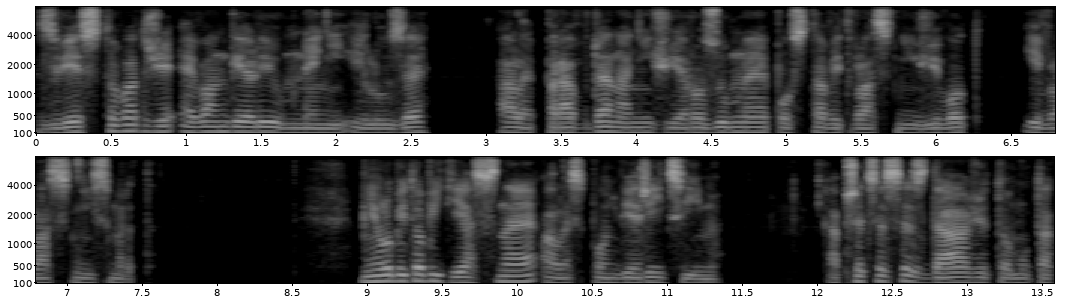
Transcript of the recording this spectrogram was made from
Zvěstovat, že evangelium není iluze, ale pravda, na níž je rozumné postavit vlastní život i vlastní smrt. Mělo by to být jasné alespoň věřícím. A přece se zdá, že tomu tak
